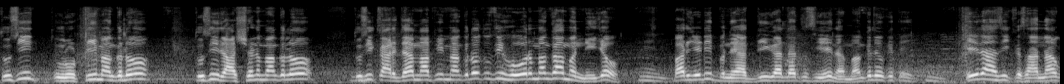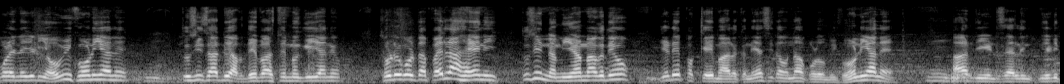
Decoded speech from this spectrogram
ਤੁਸੀਂ ਰੋਟੀ ਮੰਗ ਲਓ ਤੁਸੀਂ ਰਾਸ਼ਨ ਮੰਗ ਲਓ ਤੁਸੀਂ ਕਰਜ਼ਾ ਮਾਫੀ ਮੰਗ ਲਓ ਤੁਸੀਂ ਹੋਰ ਮੰਗਾ ਮੰਨੀ ਜਾਓ। ਪਰ ਜਿਹੜੀ ਬੁਨਿਆਦੀ ਗੱਲ ਹੈ ਤੁਸੀਂ ਇਹ ਨਾ ਮੰਗ ਲਿਓ ਕਿਤੇ। ਇਹ ਤਾਂ ਅਸੀਂ ਕਿਸਾਨਾਂ ਕੋਲੇ ਨੇ ਜਿਹੜੀਆਂ ਉਹ ਵੀ ਖੋਣੀਆਂ ਨੇ। ਤੁਸੀਂ ਸਾਡੇ ਆਪਦੇ ਵਾਸਤੇ ਮੰਗੀ ਜਾਂਦੇ ਹੋ। ਤੁਹਾਡੇ ਕੋਲ ਤਾਂ ਪਹਿਲਾਂ ਹੈ ਨਹੀਂ। ਤੁਸੀਂ ਨਵੀਆਂ ਮੰਗਦੇ ਹੋ। ਜਿਹੜੇ ਪੱਕੇ ਮਾਲਕ ਨੇ ਅਸੀਂ ਤਾਂ ਉਹਨਾਂ ਕੋਲੋਂ ਵੀ ਖੋਣੀਆਂ ਨੇ। ਆਹ ਡੀਡ ਸੈਲਿੰਗ ਜਿਹੜੀ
